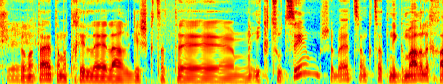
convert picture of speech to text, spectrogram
ש... ומתי אתה מתחיל אה, להרגיש קצת אי קצוצים, שבעצם קצת נגמר לך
